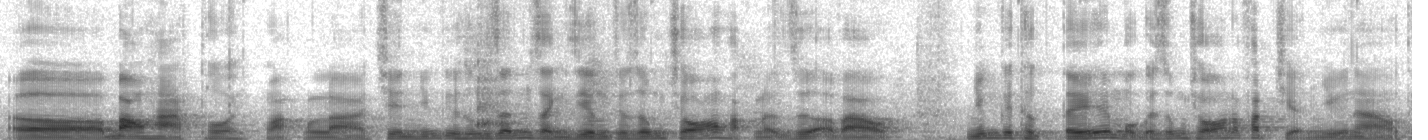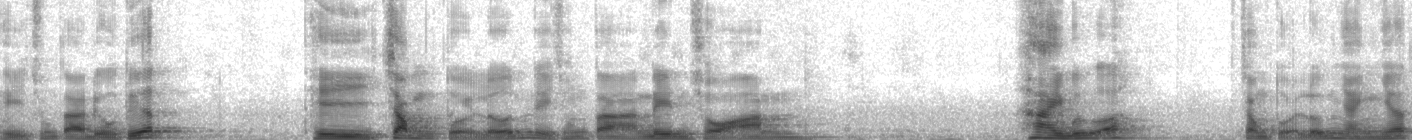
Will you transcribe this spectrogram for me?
uh, bao hạt thôi hoặc là trên những cái hướng dẫn dành riêng cho giống chó hoặc là dựa vào những cái thực tế một cái giống chó nó phát triển như thế nào thì chúng ta điều tiết. Thì trong tuổi lớn thì chúng ta nên cho ăn hai bữa trong tuổi lớn nhanh nhất.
